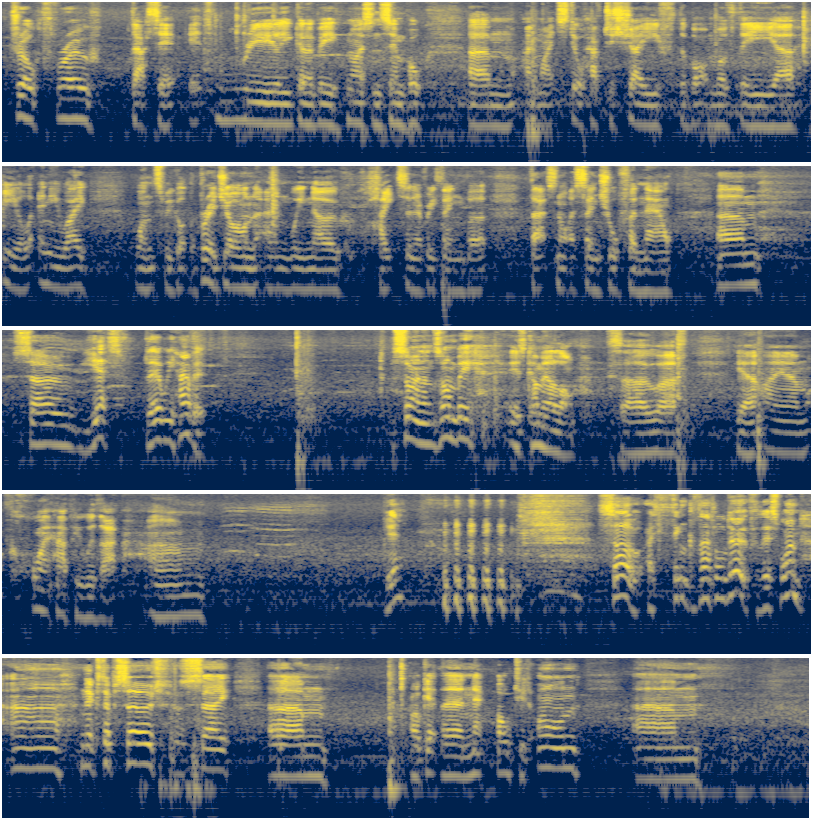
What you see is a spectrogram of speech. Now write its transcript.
drill through, that's it. It's really going to be nice and simple. Um, I might still have to shave the bottom of the uh, heel anyway once we got the bridge on and we know heights and everything, but that's not essential for now. Um, so yes, there we have it. Silent Zombie is coming along. So uh, yeah, I am quite happy with that. Um, yeah. so I think that'll do it for this one. Uh, next episode, as I say, um, I'll get the neck bolted on. Um,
